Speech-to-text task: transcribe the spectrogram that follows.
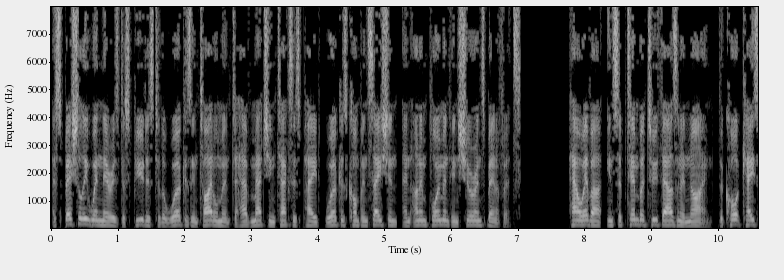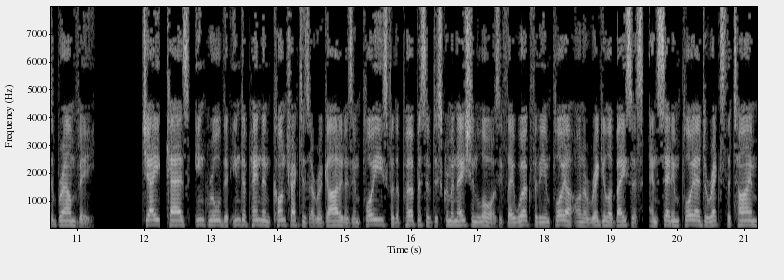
especially when there is dispute as to the worker's entitlement to have matching taxes paid, workers' compensation, and unemployment insurance benefits. However, in September 2009, the court case of Brown v. J. Kaz, Inc. ruled that independent contractors are regarded as employees for the purpose of discrimination laws if they work for the employer on a regular basis, and said employer directs the time,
